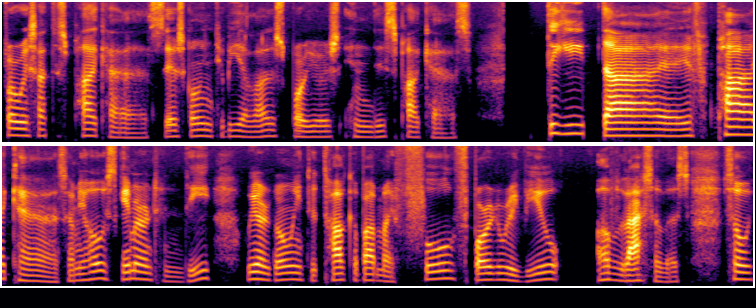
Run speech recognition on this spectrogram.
Before we start this podcast, there's going to be a lot of spoilers in this podcast. Deep Dive Podcast. I'm your host, Gamerton D. We are going to talk about my full spoiler review of Last of Us. So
